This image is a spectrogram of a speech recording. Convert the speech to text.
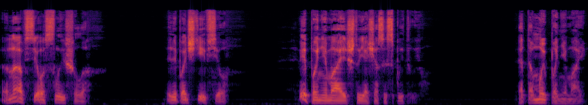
Она все слышала. Или почти все. И понимает, что я сейчас испытываю. Это мы понимаем,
